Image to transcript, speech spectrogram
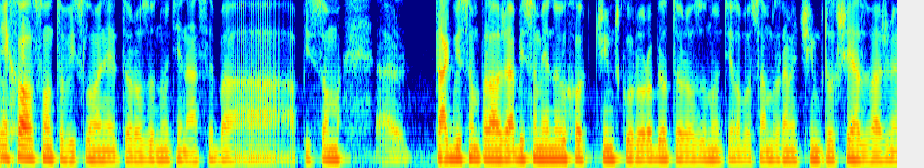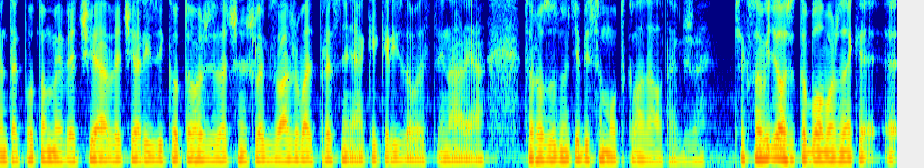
Nechal som to vyslovene, to rozhodnutie na seba a aby som, e, tak by som povedal, že aby som jednoducho čím skôr urobil to rozhodnutie, lebo samozrejme čím dlhšie ja zvažujem, tak potom je väčšia, väčšia riziko toho, že začne človek zvažovať presne nejaké krízové scenáre a to rozhodnutie by som odkladal, takže... Však som videl, že to bolo možno nejaké, e,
